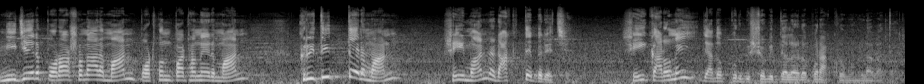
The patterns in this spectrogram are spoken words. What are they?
নিজের পড়াশোনার মান, পঠন পাঠনের মান, কৃতিত্বের মান, সেই মান রাখতে পেরেছে। সেই কারণেই যাদবপুর বিশ্ববিদ্যালয়ের ওপর আক্রমণ লাগাতার।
